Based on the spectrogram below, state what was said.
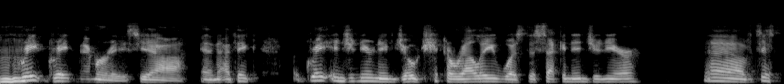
Mhm. Great, great memories. Yeah. And I think a great engineer named Joe Chiccarelli was the second engineer. Yeah, just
